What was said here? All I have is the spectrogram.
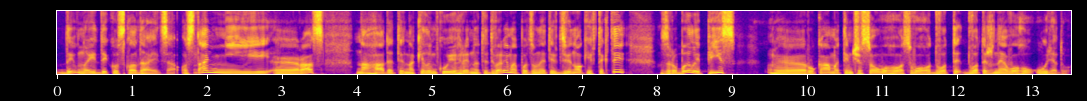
дивно і дико складається. Останній е, раз нагадати на килимку і гримнути дверима, подзвонити в дзвінок і втекти, зробили піс е, руками тимчасового свого двотижневого уряду.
